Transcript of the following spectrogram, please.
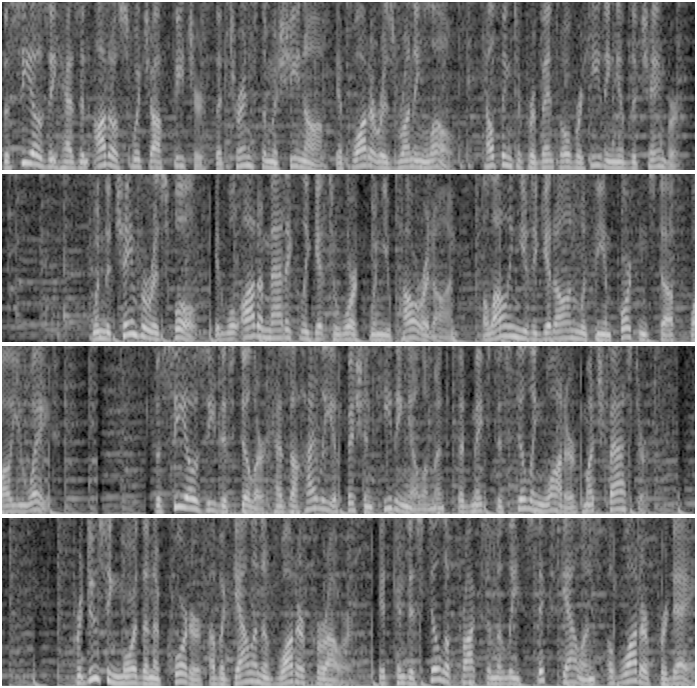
The COZ has an auto switch off feature that turns the machine off if water is running low, helping to prevent overheating of the chamber. When the chamber is full, it will automatically get to work when you power it on, allowing you to get on with the important stuff while you wait. The COZ distiller has a highly efficient heating element that makes distilling water much faster. Producing more than a quarter of a gallon of water per hour, it can distill approximately 6 gallons of water per day.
